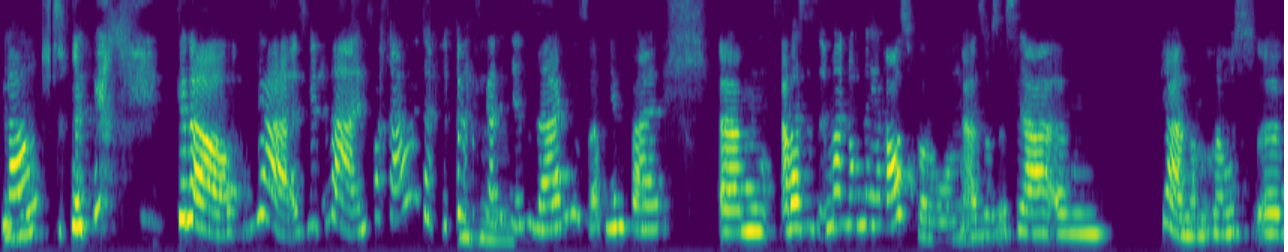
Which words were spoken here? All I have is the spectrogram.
launcht. Mhm. genau, ja, es wird immer einfacher, das kann ich mhm. jetzt sagen, ist auf jeden Fall. Ähm, aber es ist immer noch eine Herausforderung. Also es ist ja, ähm, ja, man, man muss äh,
